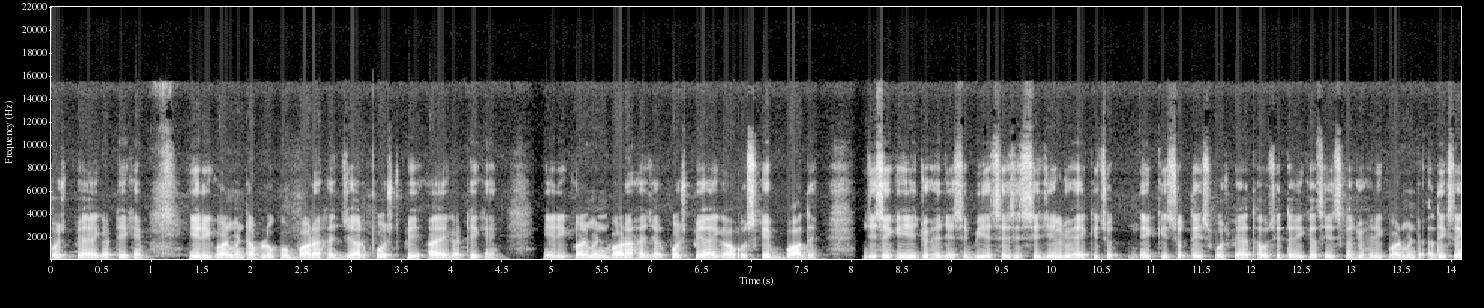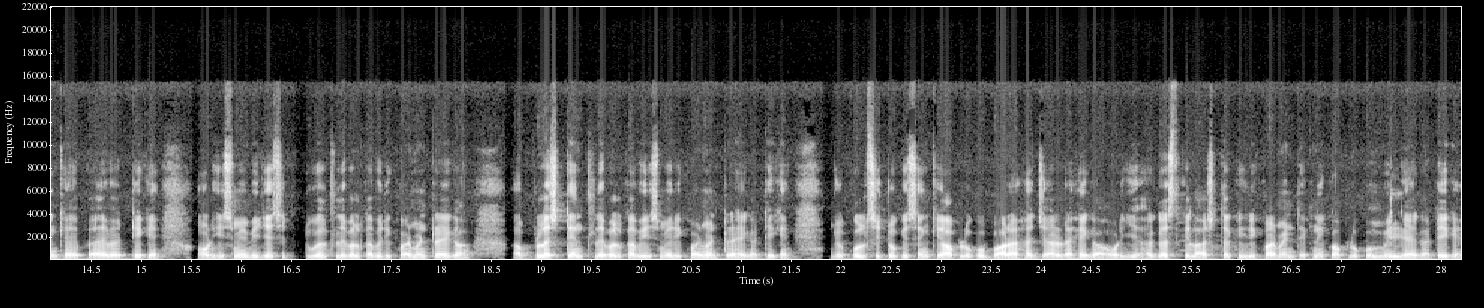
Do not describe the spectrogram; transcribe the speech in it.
पोस्ट पर आएगा, ठीक है। ये रिक्वायरमेंट आप लोग को बारह हज़ार पोस्ट पर आएगा, ठीक है। ये रिक्वायरमेंट बारह हज़ार पोस्ट पे आएगा, उसके बाद जैसे कि ये जो है, जैसे बी एस एस सी जो है, इक्कीस सौ इक्कीस सौ तेईस पोस्ट पे आया था, उसी तरीके से इसका जो है रिक्वायरमेंट अधिक संख्या पे आया ठीक है? और इसमें भी जैसे ट्वेल्थ लेवल का भी रिक्वायरमेंट रहेगा प्लस टेंथ लेवल का भी इसमें रिक्वायरमेंट रहेगा, ठीक है? जो कुल सीटों की संख्या आप लोग को बारह हज़ार रहेगा, और ये अगस्त के लास्ट तक रिक्वायरमेंट देखने को आप लोग को मिल जाएगा, ठीक है?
